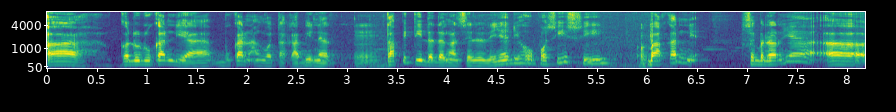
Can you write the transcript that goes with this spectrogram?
eh, kedudukan dia bukan anggota kabinet, Hmm. tapi tidak dengan sendirinya dia oposisi. Bahkan sebenarnya eh,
